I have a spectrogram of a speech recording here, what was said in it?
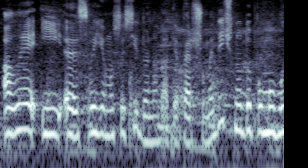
але і е, своєму сусіду надати першу медичну допомогу.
